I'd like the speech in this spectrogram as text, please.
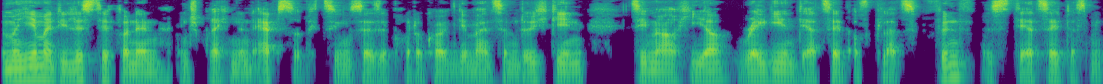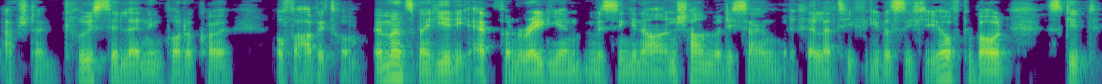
Wenn wir hier mal die Liste von den entsprechenden Apps beziehungsweise Protokollen gemeinsam durchgehen, sehen wir auch hier Radiant derzeit auf Platz 5 ist derzeit das mit Abstand größte Landing-Protokoll auf Arbitrum. Wenn wir uns mal hier die App von Radiant ein bisschen genauer anschauen, würde ich sagen, relativ übersichtlich aufgebaut. Es gibt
